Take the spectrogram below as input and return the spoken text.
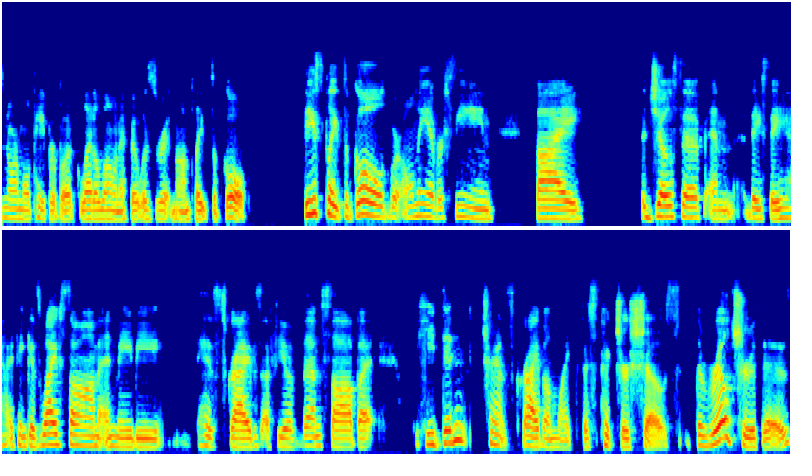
normal paper book, let alone if it was written on plates of gold. These plates of gold were only ever seen by Joseph, and they say, I think his wife saw him, and maybe his scribes, a few of them saw, but he didn't transcribe them like this picture shows. The real truth is,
